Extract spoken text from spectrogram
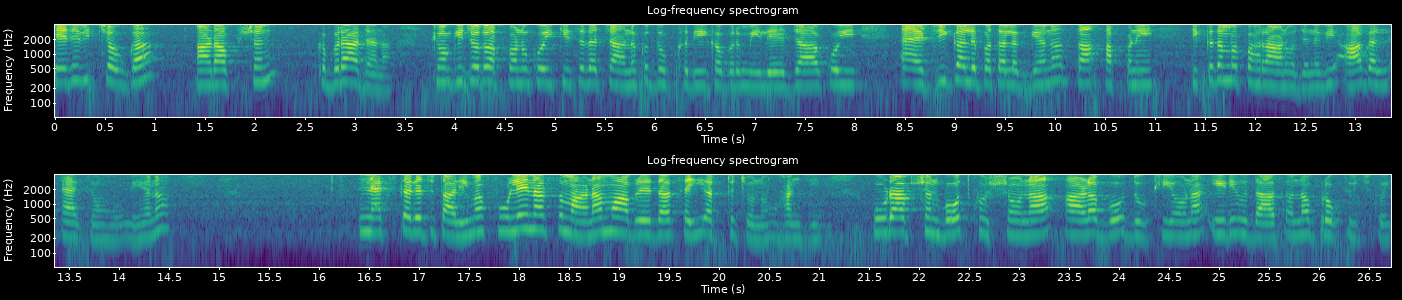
ਇਹਦੇ ਵਿੱਚ ਆਊਗਾ ਆੜਾ ਆਪਸ਼ਨ ਘਬਰਾ ਜਾਣਾ। ਕਿਉਂਕਿ ਜਦੋਂ ਆਪਾਂ ਨੂੰ ਕੋਈ ਕਿਸੇ ਦਾ ਅਚਾਨਕ ਦੁੱਖ ਦੀ ਖਬਰ ਮਿਲੇ ਜਾਂ ਕੋਈ ਐ ਜੀ ਗੱਲ ਪਤਾ ਲੱਗਿਆ ਨਾ, ਤਾਂ ਆਪਣੇ ਇੱਕਦਮ ਆਪਾਂ ਹੈਰਾਨ ਹੋ ਜਾਂਦੇ ਵੀ ਆਹ ਗੱਲ ਐ ਕਿਉਂ ਹੋ ਗਈ ਹੈ ਨਾ ਨੈਕਸਟ ਕਰਿਆ 44ਵਾਂ ਫੂਲੇ ਨਾਲ ਸਮਾਣਾ ਮੁਹਾਵਰੇ ਦਾ ਸਹੀ ਅਰਥ ਚੁਣੋ। ਹਾਂਜੀ। ਊੜਾ ਆਪਸ਼ਨ ਬਹੁਤ ਖੁਸ਼ ਹੋਣਾ ਆੜਾ ਬਹੁਤ ਦੁਖੀ ਹੋਣਾ, ਈੜੀ ਉਦਾਸ ਹੋਣਾ ਉਪਰੋਕਤ ਵਿੱਚ ਕੋਈ।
